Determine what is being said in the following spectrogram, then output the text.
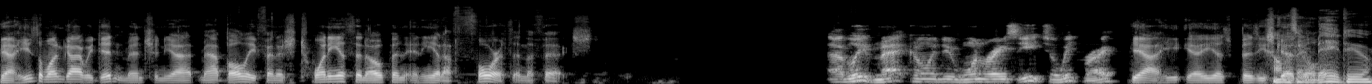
Yeah, he's the one guy we didn't mention yet. Matt Boley finished 20th in open, and he had a fourth in the fix. I believe Matt can only do one race each a week, right? Yeah, he yeah he has busy On the schedule, day too.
